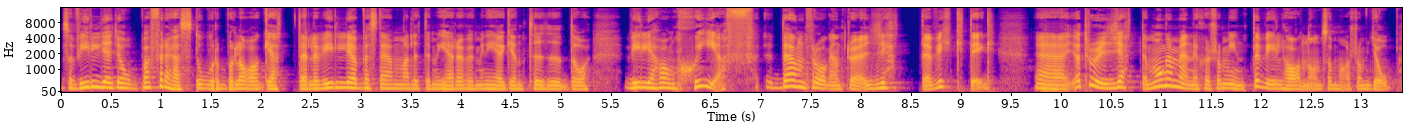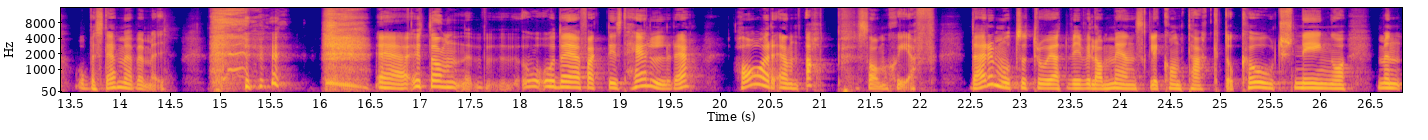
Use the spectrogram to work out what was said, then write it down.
alltså vill jag jobba för det här storbolaget eller vill jag bestämma lite mer över min egen tid och vill jag ha en chef? Den frågan tror jag är jätteviktig. Eh, jag tror det är jättemånga människor som inte vill ha någon som har som jobb och bestämmer över mig. eh, utan, och, och där jag faktiskt hellre har en app som chef. Däremot så tror jag att vi vill ha mänsklig kontakt och coachning. Och, men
